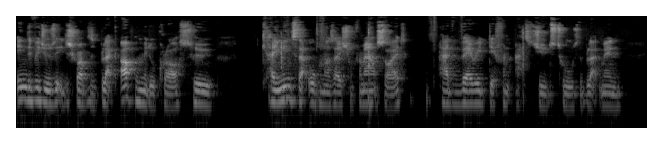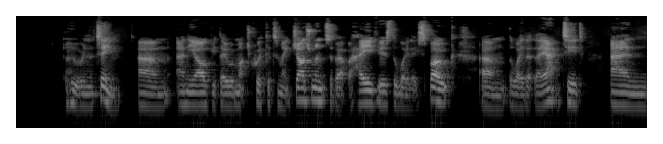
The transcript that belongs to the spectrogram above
individuals that he described as black upper middle class who came into that organisation from outside had very different attitudes towards the black men who were in the team. Um, and he argued they were much quicker to make judgments about behaviours, the way they spoke, um, the way that they acted, and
